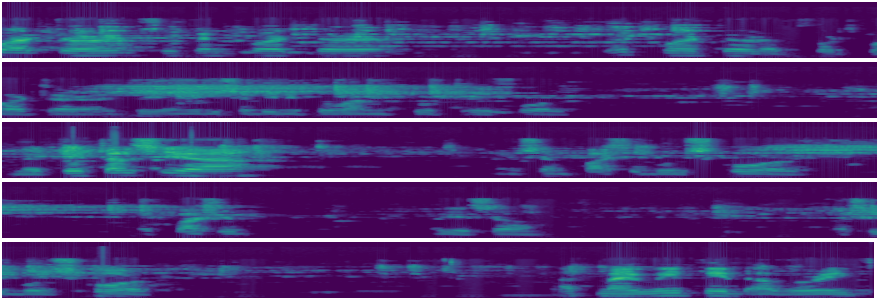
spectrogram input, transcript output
quarter, second quarter, third quarter, at fourth quarter. Ito yung ibig sabihin nito, 1, 2, 3, 4. May total siya, may siyang possible score. May possible, yes, uh, possible score. At may weighted average.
